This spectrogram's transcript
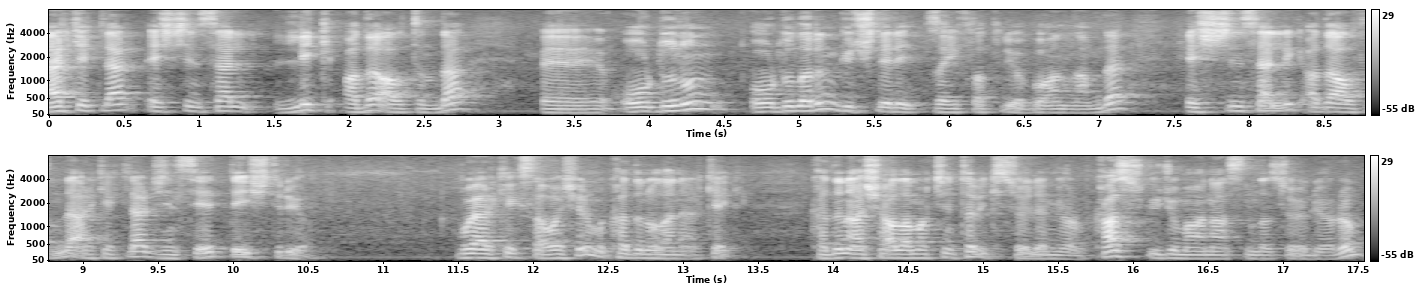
Erkekler eşcinsellik adı altında e, ordunun orduların güçleri zayıflatılıyor bu anlamda. Eşcinsellik adı altında erkekler cinsiyet değiştiriyor. Bu erkek savaşır mı kadın olan erkek? Kadını aşağılamak için tabii ki söylemiyorum. Kas gücü manasında söylüyorum.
